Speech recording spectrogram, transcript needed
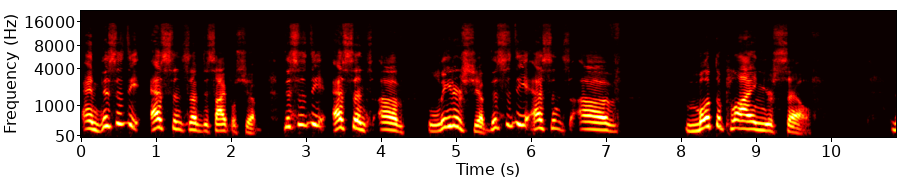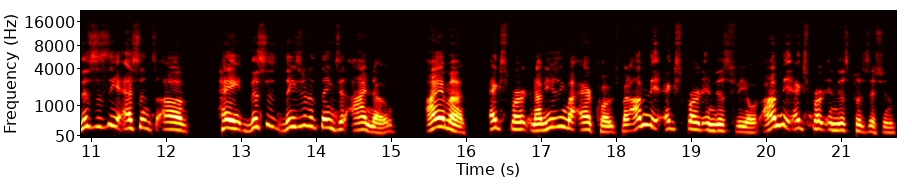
And this is the essence of discipleship. This is the essence of leadership. This is the essence of multiplying yourself. This is the essence of, hey, this is these are the things that I know. I am an expert, and I'm using my air quotes, but I'm the expert in this field. I'm the expert in this position.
